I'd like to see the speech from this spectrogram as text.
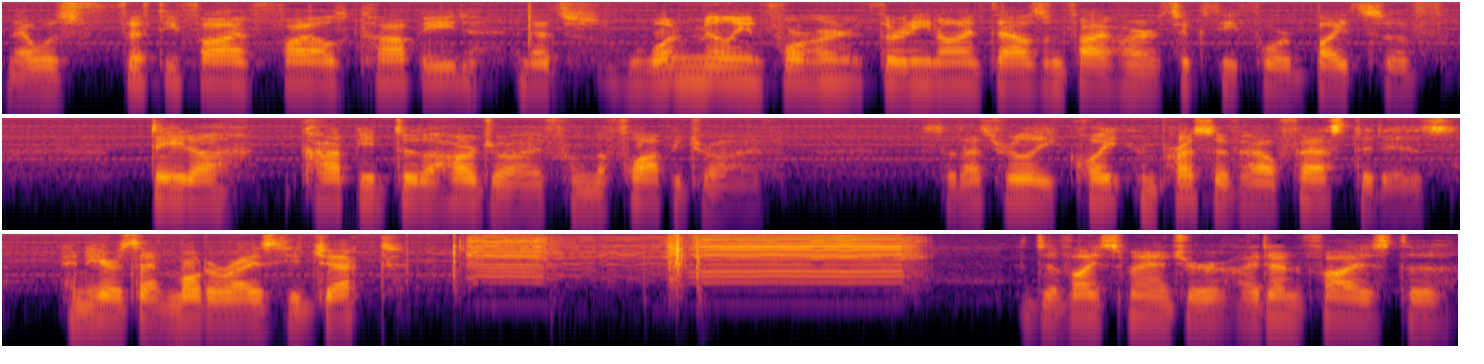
And that was 55 files copied, and that's 1,439,564 bytes of data copied to the hard drive from the floppy drive. So that's really quite impressive how fast it is. And here's that motorized eject. The device manager identifies the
